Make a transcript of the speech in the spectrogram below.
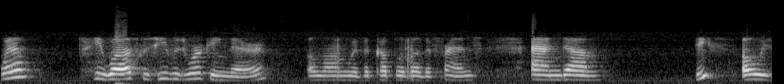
Well, he was because he was working there along with a couple of other friends, and um, he always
